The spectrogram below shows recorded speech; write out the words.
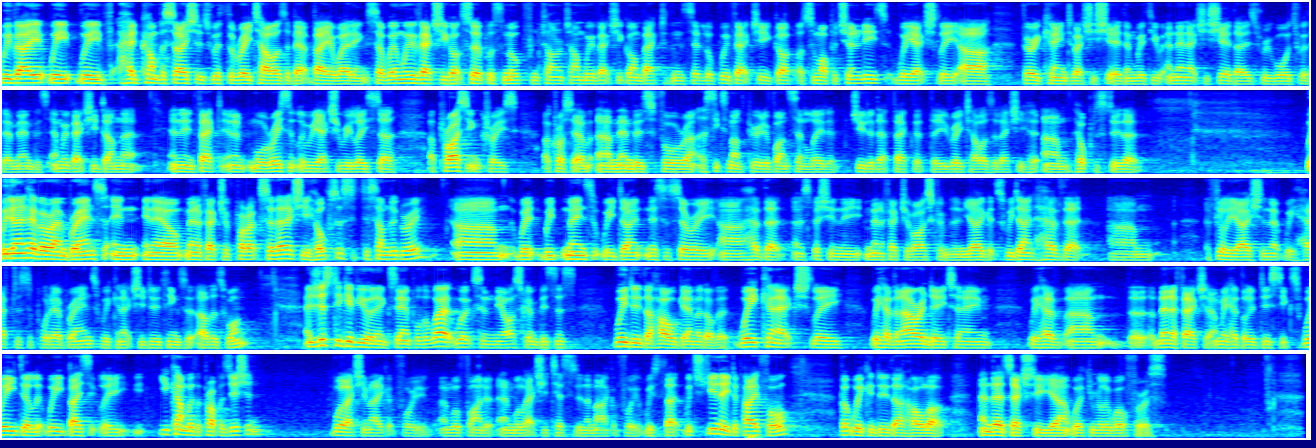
We've, we, we've had conversations with the retailers about value adding. So when we've actually got surplus milk from time to time, we've actually gone back to them and said, look, we've actually got some opportunities. We actually are very keen to actually share them with you and then actually share those rewards with our members. And we've actually done that. And in fact, more recently, we actually released a, a price increase across our, our members for a six-month period of one cent a litre due to that fact that the retailers had actually um, helped us do that. We don't have our own brands in, in our manufacture of products, so that actually helps us to some degree. Um, it means that we don't necessarily uh, have that, especially in the manufacture of ice creams and yogurts, we don't have that um, affiliation that we have to support our brands. We can actually do things that others want. And just to give you an example, the way it works in the ice cream business, we do the whole gamut of it. We can actually, we have an R&D team, we have um, the manufacture and we have the logistics. We, we basically, you come with a proposition, we'll actually make it for you and we'll find it and we'll actually test it in the market for you, which, that, which you need to pay for, but we can do that whole lot. And that's actually uh, working really well for us.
